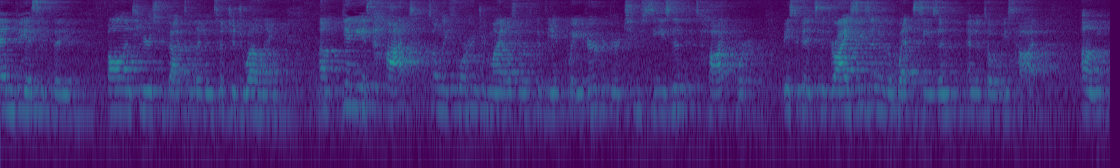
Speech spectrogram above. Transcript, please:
envious of the volunteers who got to live in such a dwelling. Um, Guinea is hot. It's only 400 miles north of the equator. There are two seasons. It's hot. Or basically, it's the dry season or the wet season, and it's always hot. Um,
